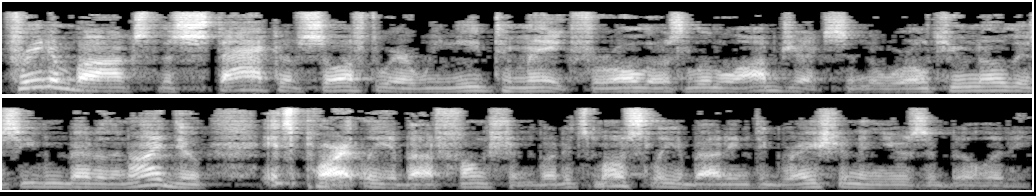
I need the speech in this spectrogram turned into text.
Freedom Box, the stack of software we need to make for all those little objects in the world, you know this even better than I do. It's partly about function, but it's mostly about integration and usability.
